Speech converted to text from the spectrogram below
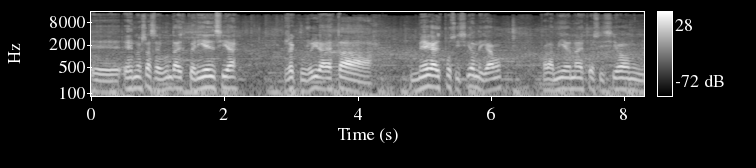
Eh, es nuestra segunda experiencia recurrir a esta mega exposición, digamos. Para mí es una exposición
